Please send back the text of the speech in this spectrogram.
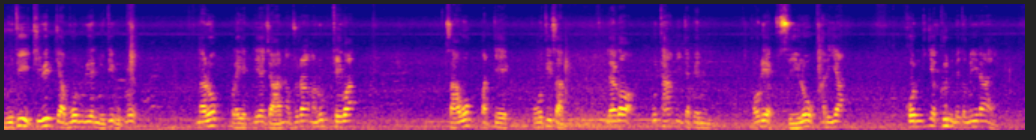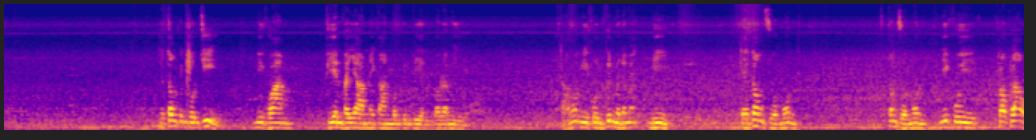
อยู่ที่ชีวิตจะวนเวียนอยู่ที่หกโลก นรกเปรตเดรัจฉานอสุรมนุษย์เทวะ สาวกปัจเจกโพธิสัตว์ แล้วก็พุทธะนี่จะเป็นเขาเรียกสีโลกอริยะ คนที่จะขึ้นไปตรงนี้ได้ จะต้องเป็นคนที่มีความเพียรพยายามในการบำเพ็ญเพียรบารมี ถามว่ามีคนขึ้นมาได้ไหมมี แต่ต้องสวดมนต์ต้องสวดมนต์นี่คุยคร่าว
